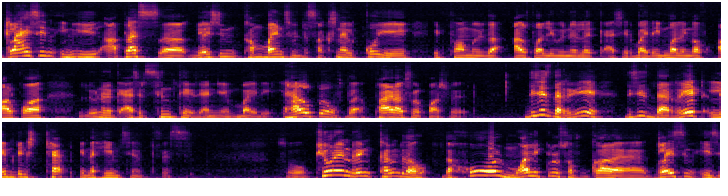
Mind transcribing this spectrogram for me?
glycine in, uh, plus uh, glycine combines with the succinyl CoA, it forms the alpha linolenic acid by the involving of alpha linolenic acid synthase enzyme by the help of the pyridoxal phosphate. This is the this is the rate limiting step in the heme synthesis. So purine ring coming to the, the whole molecules of glycine is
